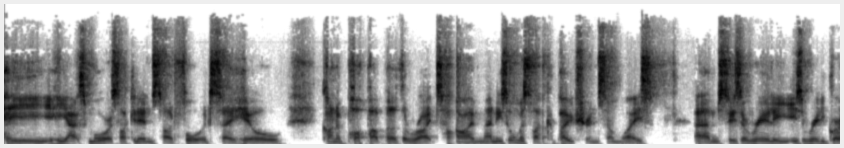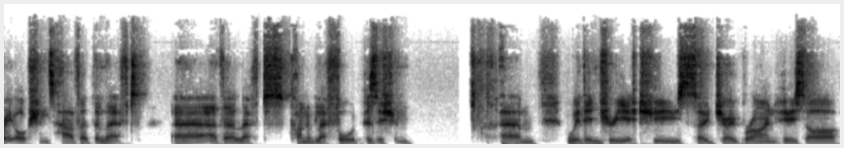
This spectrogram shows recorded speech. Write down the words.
He he acts more as like an inside forward, so he'll kind of pop up at the right time, and he's almost like a poacher in some ways. Um, so he's a really he's a really great option to have at the left uh, at the left kind of left forward position um, with injury issues. So Joe Bryan, who's our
